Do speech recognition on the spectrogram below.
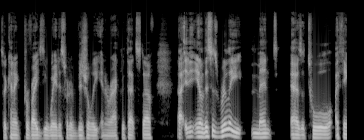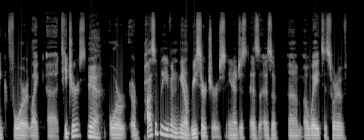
So it kind of provides you a way to sort of visually interact with that stuff. Uh, you know, this is really meant as a tool, I think, for like uh, teachers yeah or or possibly even you know researchers. You know, just as as a um, a way to sort of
